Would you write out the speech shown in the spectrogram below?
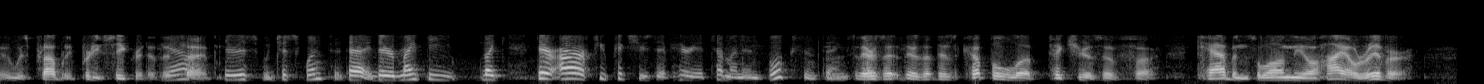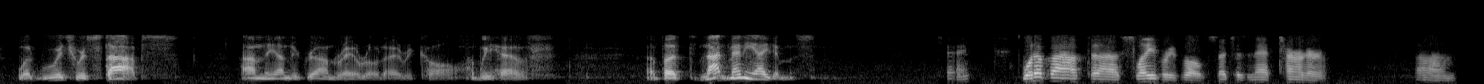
it was probably pretty secret at that yeah, time. there is just one. That there might be like there are a few pictures of Harriet Tubman in books and things. There's a there's a there's a couple of pictures of uh, cabins along the Ohio River, what, which were stops on the Underground Railroad. I recall we have, uh, but not many items. Okay. What about uh, slave revolts such as Nat Turner? Um,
